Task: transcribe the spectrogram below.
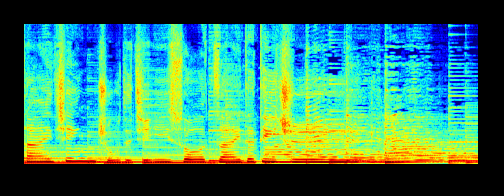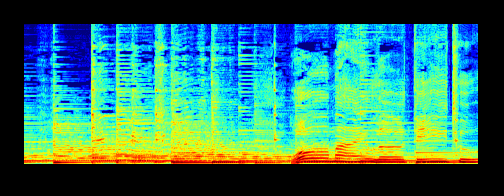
才清楚自己所在的地址。我买了地图，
